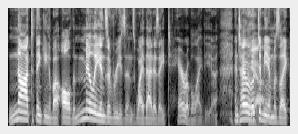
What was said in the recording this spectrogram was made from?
Not thinking about all the millions of reasons why that is a terrible idea. And tyler looked at me and was like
